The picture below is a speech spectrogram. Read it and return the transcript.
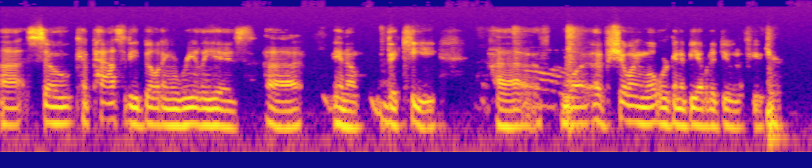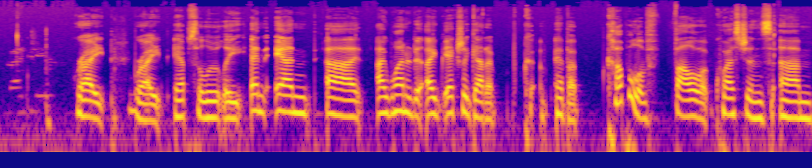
Uh, so capacity building really is, uh, you know, the key uh, of showing what we're going to be able to do in the future. Right, right, absolutely. And and uh, I wanted to. I actually got a have a couple of follow up questions. Um,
